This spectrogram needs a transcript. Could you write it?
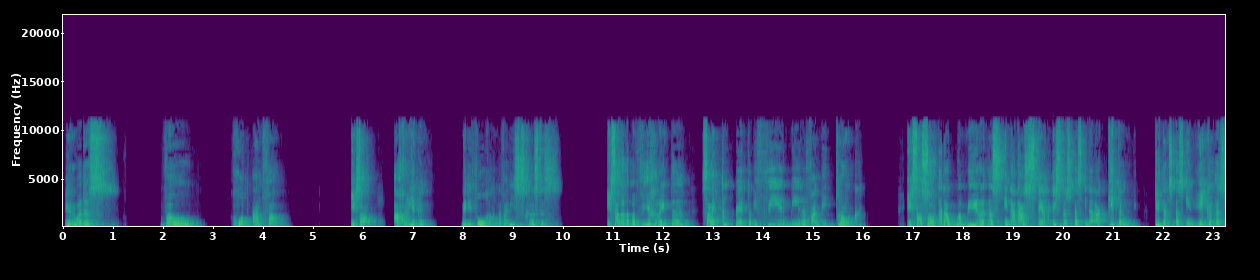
Herodes wou God aanval. Ek sal afreken met die volgelinge van Jesus Christus. Ek sal hulle beweegruimte sal ek inperk tot die vier mure van die tronk. Ek sal sorg dat daar hoë mure is en dat daar sterk eisters is en dat daar ketting kettings is en hekke is.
